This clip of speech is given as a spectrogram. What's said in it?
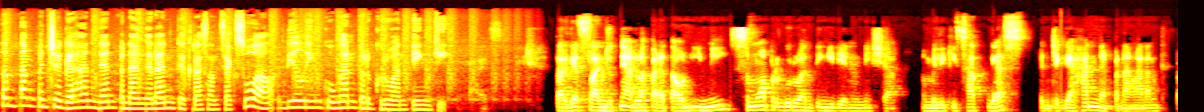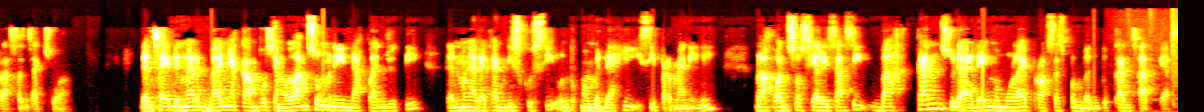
tentang pencegahan dan penanganan kekerasan seksual di lingkungan perguruan tinggi. Target selanjutnya adalah pada tahun ini semua perguruan tinggi di Indonesia memiliki satgas pencegahan dan penanganan kekerasan seksual. Dan saya dengar banyak kampus yang langsung menindaklanjuti dan mengadakan diskusi untuk membedahi isi permen ini melakukan sosialisasi, bahkan sudah ada yang memulai proses pembentukan Satgas.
